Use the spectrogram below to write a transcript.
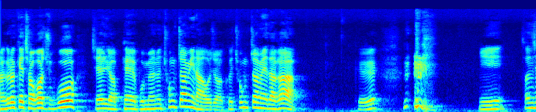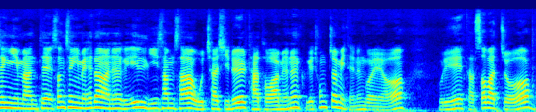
자, 그렇게 적어주고 제일 옆에 보면은 총점이 나오죠. 그 총점에다가 그 이 선생님한테 선생님에 해당하는 그 1, 2, 3, 4, 5차시를 다 더하면은 그게 총점이 되는 거예요. 우리 다 써봤죠.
